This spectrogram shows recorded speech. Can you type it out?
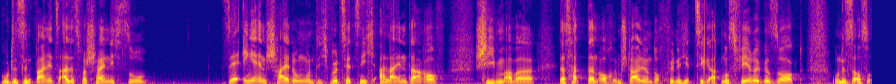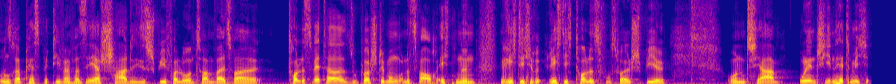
Gut, es sind, waren jetzt alles wahrscheinlich so sehr enge Entscheidungen und ich würde es jetzt nicht allein darauf schieben, aber das hat dann auch im Stadion doch für eine hitzige Atmosphäre gesorgt und es ist aus unserer Perspektive einfach sehr schade, dieses Spiel verloren zu haben, weil es war tolles Wetter, super Stimmung und es war auch echt ein richtig, richtig tolles Fußballspiel. Und ja, unentschieden hätte mich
